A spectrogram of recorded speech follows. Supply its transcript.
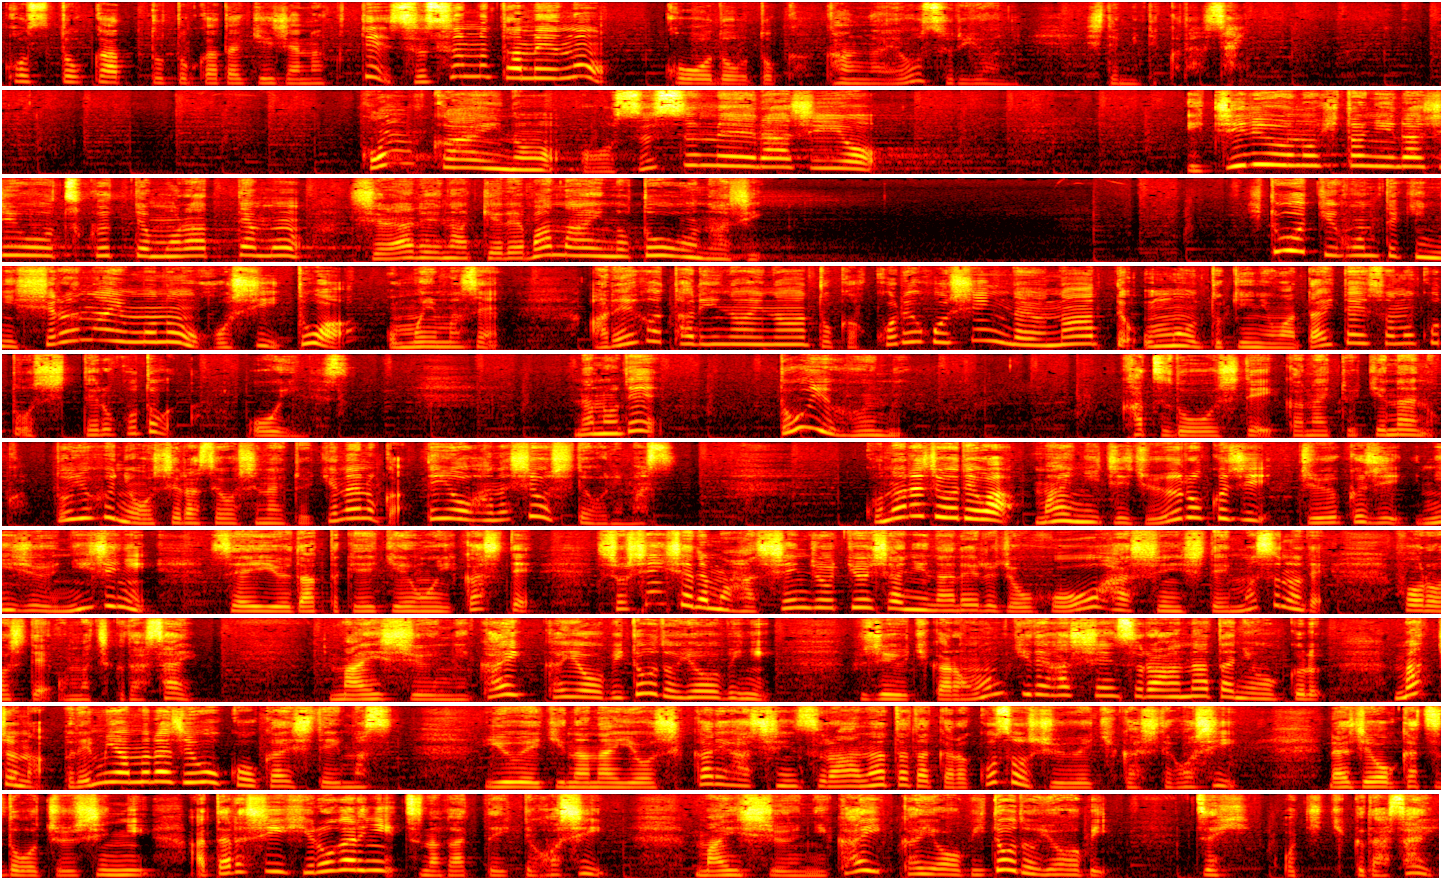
コストカットとかだけじゃなくて進むための行動とか考えをするようにしてみてください。今回のおすすめラジオ一流の人にラジオを作ってもらっても知られなければないのと同じ。人は基本的に知らないものを欲しいとは思いません。あれが足りないなとかこれ欲しいんだよなって思う時には大体そのことを知ってることが多いんです。なのでどういうふうに活動をしていかないといけないのかどういうふうにお知らせをしないといけないのかっていうお話をしております。このラジオでは毎日16時、19時、22時に声優だった経験を活かして初心者でも発信上級者になれる情報を発信していますのでフォローしてお待ちください。毎週2回火曜日と土曜日に藤雪から本気で発信するあなたに送るマッチョなプレミアムラジオを公開しています。有益な内容をしっかり発信するあなただからこそ収益化してほしい。ラジオ活動を中心に新しい広がりにつながっていってほしい。毎週2回火曜日と土曜日。ぜひお聴きください。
